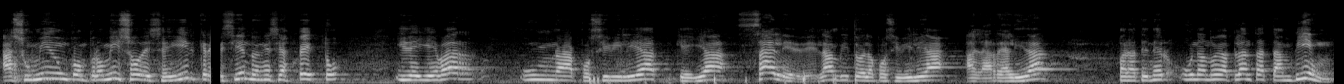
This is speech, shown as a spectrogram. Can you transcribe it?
asumido un compromiso de seguir creciendo en ese aspecto y de llevar una posibilidad que ya sale del ámbito de la posibilidad a la realidad para tener una nueva planta también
